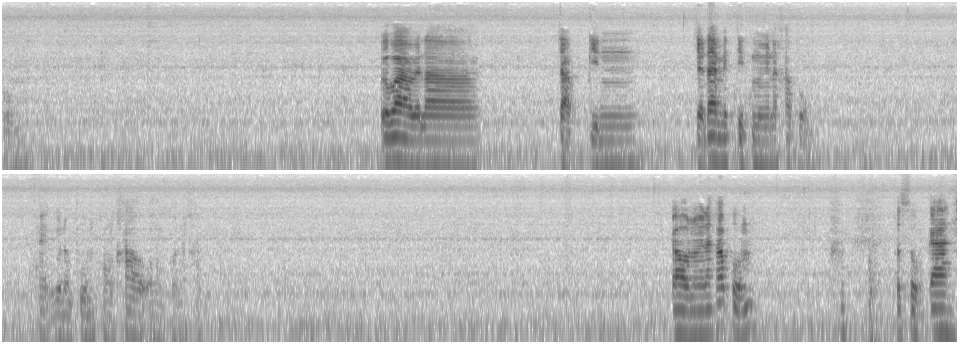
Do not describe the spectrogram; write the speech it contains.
ผมเพื่อว่าเวลาจับกินจะได้ไม่ติดมือนะครับผม ให้อุณหภูมิของข้าวออกก่อนนะครับเก่าหน่อยนะครับผม ประสบการณ์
